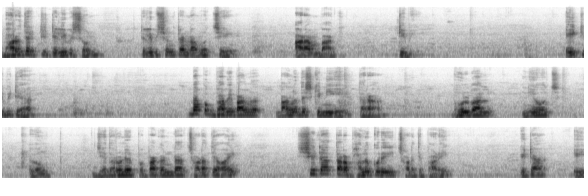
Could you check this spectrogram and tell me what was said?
ভারতের একটি টেলিভিশন, টেলিভিশনটার নাম হচ্ছে আরামবাগ টিভি। এই টিভিটা ব্যাপকভাবে বাংলা, বাংলাদেশকে নিয়ে তারা ভুলভাল নিউজ এবং যে ধরনের প্রপাগান্ডা ছড়াতে হয়, সেটা তারা ভালো করেই ছড়াতে পারে। এটা এই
